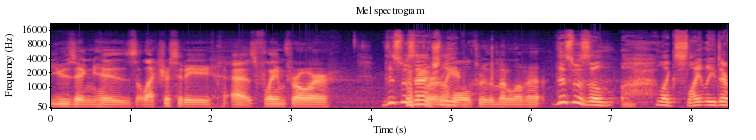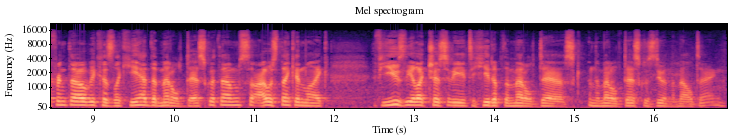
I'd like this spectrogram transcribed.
using his electricity as flamethrower. This was actually a hole through the middle of it. this was a like slightly different though because like he had the metal disc with him, so I was thinking like if you use the electricity to heat up the metal disc and the metal disc was doing the melting.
